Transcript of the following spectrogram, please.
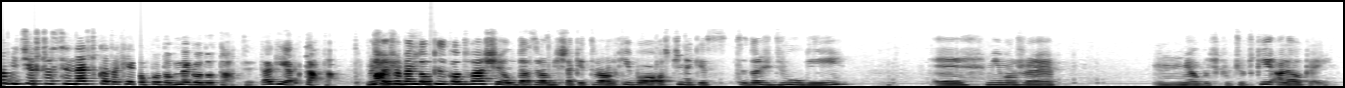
zrobić jeszcze syneczka takiego podobnego do taty. Tak jak tata. Myślę, Ma że będą tylko dwa się uda zrobić takie trolki, bo odcinek jest dość długi. Yy, mimo, że mm, miał być króciutki, ale okej.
